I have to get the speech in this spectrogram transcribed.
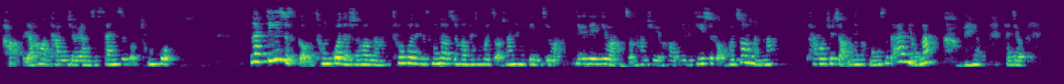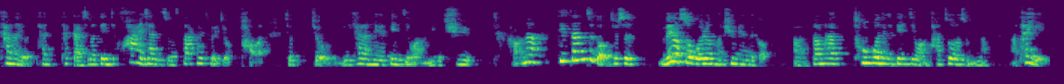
好，然后他们就让这三只狗通过。那第一只狗通过的时候呢，通过那个通道之后，它就会走上那个电击网，那个电击网走上去以后，那个第一只狗会做什么呢？它会去找那个红色的按钮吗？没有，它就看到有它，它感受到电击，哗一下子就撒开腿就跑了，就就离开了那个电击网的那个区域。好，那第三只狗就是没有受过任何训练的狗啊，当它通过那个电击网，它做了什么呢？啊，它也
